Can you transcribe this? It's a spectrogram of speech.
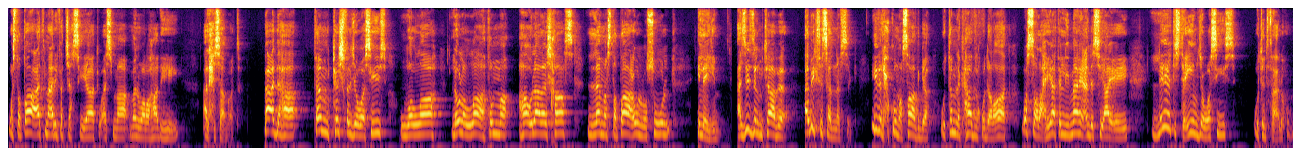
واستطاعت معرفة شخصيات وأسماء من وراء هذه الحسابات. بعدها تم كشف الجواسيس والله لولا الله ثم هؤلاء الأشخاص لما استطاعوا الوصول إليهم. عزيزي المتابع أبيك تسأل نفسك إذا الحكومة صادقة وتملك هذه القدرات والصلاحيات اللي ما هي عند السي آي إي ليه تستعين جواسيس وتدفع لهم؟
